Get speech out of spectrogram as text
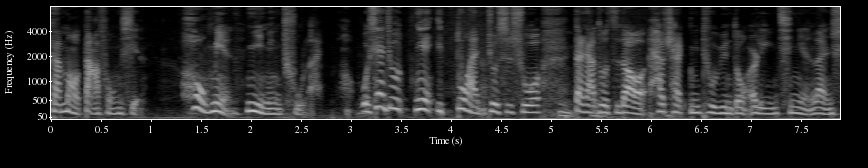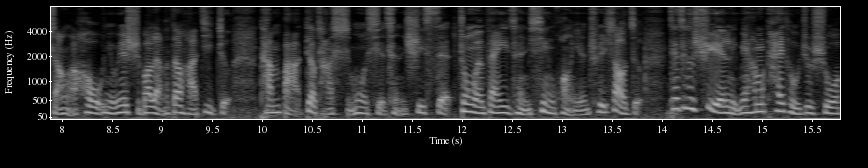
甘冒大风险。后面匿名出来，好，我现在就念一段，就是说，大家都知道 Hashtag MeToo 运动二零一七年滥伤，然后《纽约时报》两个调查记者，他们把调查始末写成 She Said，中文翻译成性谎言吹哨者，在这个序言里面，他们开头就说，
